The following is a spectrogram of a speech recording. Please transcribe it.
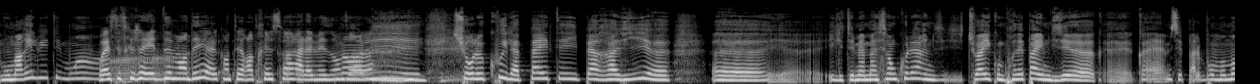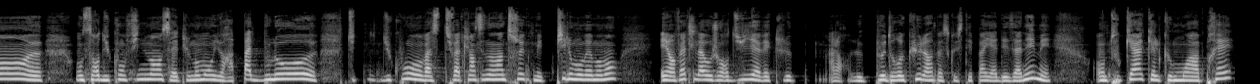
Mon mari, lui, était moins. Ouais, c'est ce que j'allais te demander euh, quand t'es rentré le soir à la maison. Non, lui, sur le coup, il a pas été hyper ravi. Euh, euh, il était même assez en colère. Il me, tu vois, il comprenait pas. Il me disait euh, quand même, c'est pas le bon moment. Euh, on sort du confinement, ça va être le moment où il y aura pas de boulot. Tu, du coup, on va, tu vas te lancer dans un truc, mais pile au mauvais moment. Et en fait, là aujourd'hui, avec le, alors le peu de recul, hein, parce que c'était pas il y a des années, mais en tout cas quelques mois après,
